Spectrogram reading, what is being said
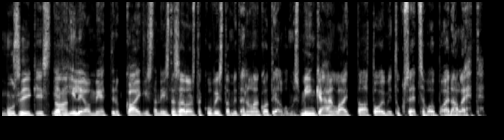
musiikistaan. Mieti, Ile on miettinyt kaikista niistä sadoista kuvista, mitä hänellä on kotialbumissa. Minkä hän laittaa toimitukseen, että se voi painaa lehteen.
